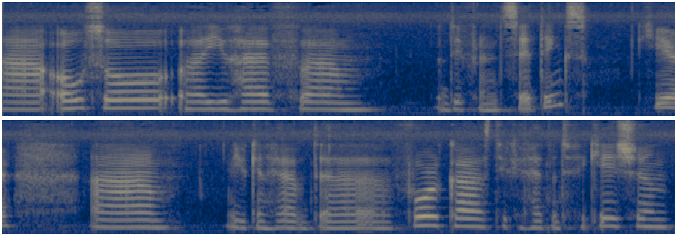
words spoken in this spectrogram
also uh, you have um, different settings here. Um, you can have the forecast you can have notification.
